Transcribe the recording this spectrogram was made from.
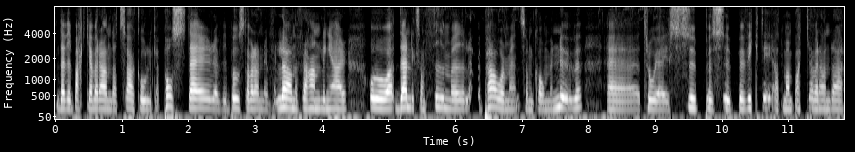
där vi backar varandra att söka olika poster, vi boostar varandra inför löneförhandlingar och den liksom female empowerment som kommer nu eh, tror jag är super, super viktig. Att man backar varandra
